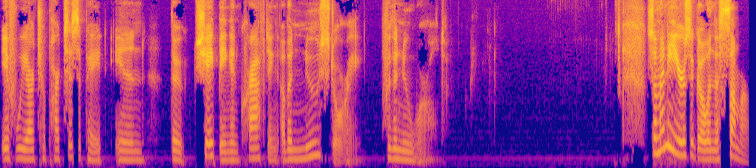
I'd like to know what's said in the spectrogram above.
if we are to participate in the shaping and crafting of a new story for the new world. So many years ago in the summer,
